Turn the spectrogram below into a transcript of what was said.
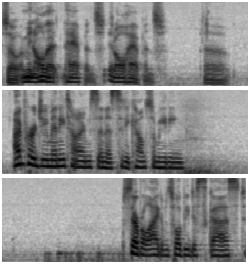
So I mean, all that happens. It all happens. Uh, I've heard you many times in a city council meeting. Several items will be discussed.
